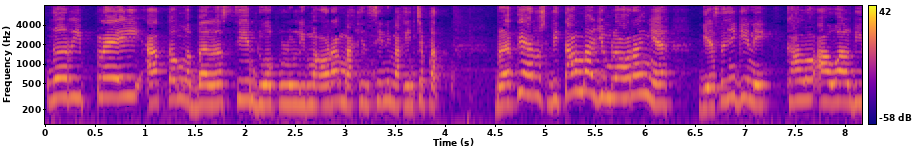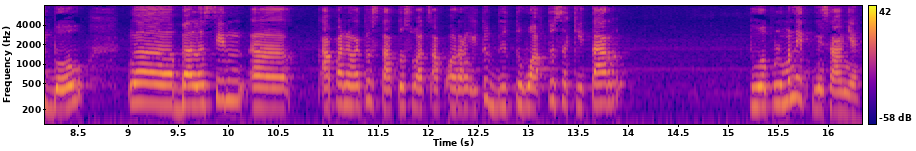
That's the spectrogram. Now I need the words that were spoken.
nge-replay atau ngebalesin 25 orang makin sini makin cepet. Berarti harus ditambah jumlah orangnya. Biasanya gini kalau awal di bow ngebalesin uh, apa namanya itu status WhatsApp orang itu butuh waktu sekitar 20 menit misalnya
